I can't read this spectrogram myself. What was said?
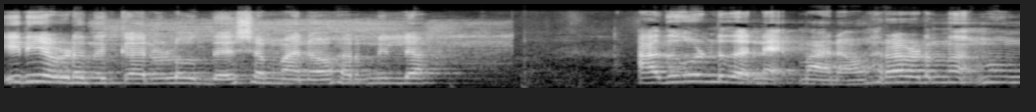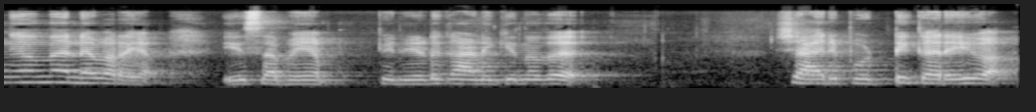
ഇനി എവിടെ നിൽക്കാനുള്ള ഉദ്ദേശം മനോഹറിനില്ല. അതുകൊണ്ട് തന്നെ മനോഹർ അവിടെ നിന്ന് മുങ്ങിയെന്ന് തന്നെ പറയാം. ഈ സമയം പിന്നീട് കാണിക്കുന്നത് ശാരി പൊട്ടിക്കരയുക.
